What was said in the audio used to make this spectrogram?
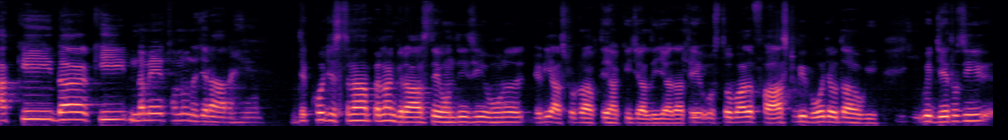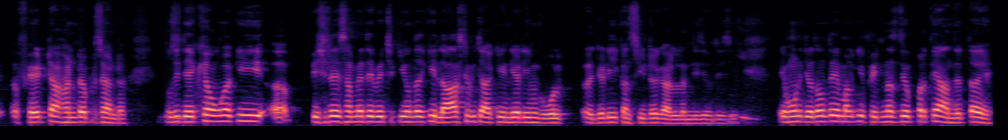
ਹਾਕੀ ਦਾ ਕੀ ਨਵੇਂ ਤੁਹਾਨੂੰ ਨਜ਼ਰ ਆ ਰਹੇ ਹਨ ਦੇਖੋ ਜਿਸ ਤਰ੍ਹਾਂ ਪਹਿਲਾਂ ਗਰਾਸ ਤੇ ਹੁੰਦੀ ਸੀ ਹੁਣ ਜਿਹੜੀ ਆਸਟ੍ਰੋਟਰਾਫ ਤੇ ਹਾਕੀ ਚੱਲਦੀ ਜ਼ਿਆਦਾ ਤੇ ਉਸ ਤੋਂ ਬਾਅਦ ਫਾਸਟ ਵੀ ਬਹੁਤ ਜ਼ਿਆਦਾ ਹੋ ਗਈ। ਕਿਉਂਕਿ ਜੇ ਤੁਸੀਂ ਫਿਟ ਆ 100% ਤੁਸੀਂ ਦੇਖਿਆ ਹੋਊਗਾ ਕਿ ਪਿਛਲੇ ਸਮੇਂ ਦੇ ਵਿੱਚ ਕੀ ਹੁੰਦਾ ਕਿ ਲਾਸਟ ਵਿੱਚ ਆ ਕੇ ਇੰਡੀਆ ਟੀਮ ਗੋਲ ਜਿਹੜੀ ਕੰਸੀਡਰ ਕਰ ਲੈਂਦੀ ਸੀ ਹੁੰਦੀ ਸੀ। ਤੇ ਹੁਣ ਜਦੋਂ ਤੇ ਮਤਲਬ ਕਿ ਫਿਟਨੈਸ ਦੇ ਉੱਪਰ ਧਿਆਨ ਦਿੱਤਾ ਹੈ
